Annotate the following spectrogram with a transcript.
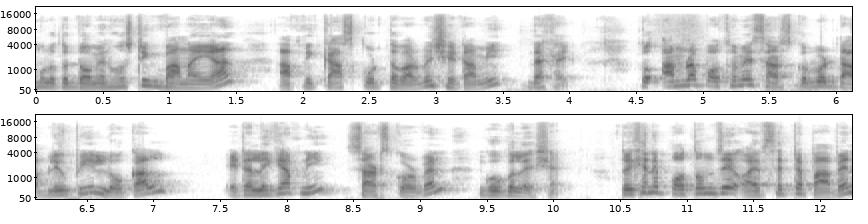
মূলত ডোমেন হোস্টিং বানাইয়া আপনি কাজ করতে পারবেন সেটা আমি দেখাই। তো আমরা প্রথমে সার্চ করব ডাব্লিউপি লোকাল এটা লিখে আপনি সার্চ করবেন গুগলে এসে। তো এখানে প্রথম যে ওয়েবসাইটটা পাবেন,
